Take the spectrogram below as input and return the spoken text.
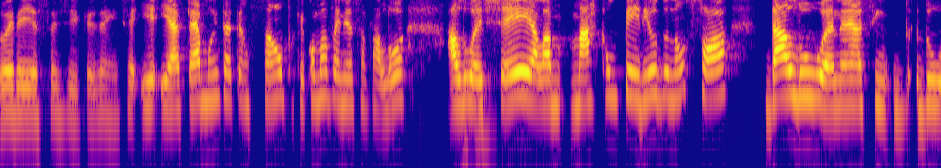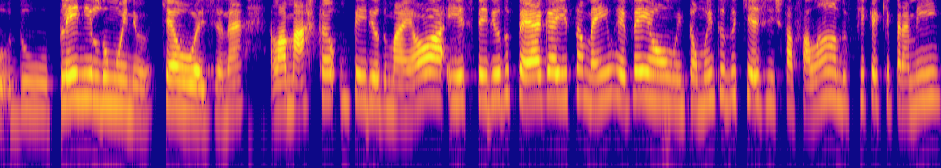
Adorei essa dica, gente. E, e, até muita atenção, porque como a Vanessa falou, a lua uhum. cheia, ela marca um período não só da lua, né, assim, do, do plenilúnio, que é hoje, né, ela marca um período maior e esse período pega aí também o Réveillon. Então, muito do que a gente está falando fica aqui para mim,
